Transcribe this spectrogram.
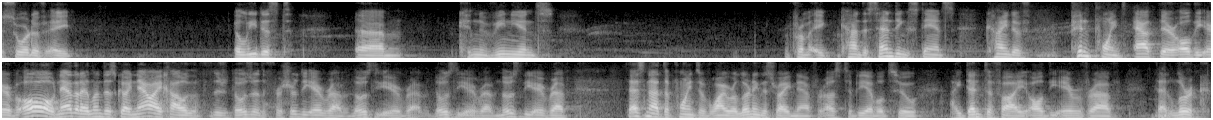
sort of a elitist, um, convenient, from a condescending stance, kind of pinpoint out there all the Erev. Oh, now that I learned this guy, now I chal. Those are the for sure the Erev Rav. Those the Erev Rav. Those the Erev Rav. Those the Erev Rav. That's not the point of why we're learning this right now. For us to be able to identify all the Erev Rav that lurk,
